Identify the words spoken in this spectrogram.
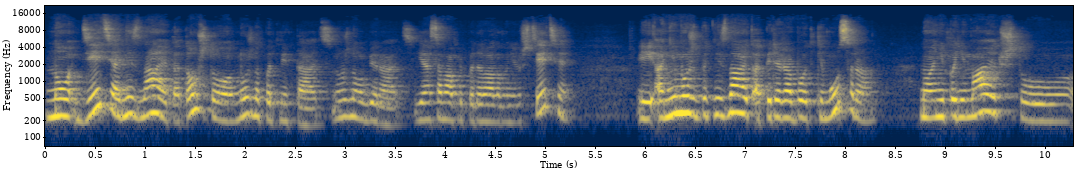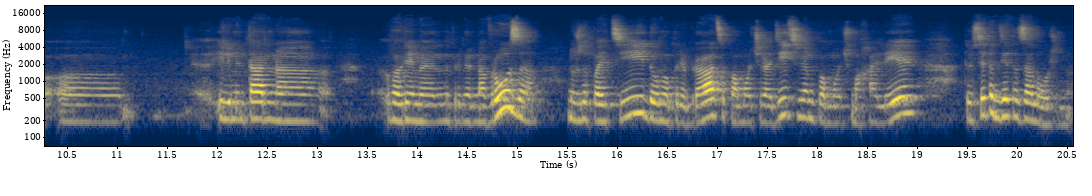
но дети, они знают о том, что нужно подметать, нужно убирать. Я сама преподавала в университете, и они, может быть, не знают о переработке мусора, но они понимают, что э, элементарно во время, например, Навроза нужно пойти дома прибраться, помочь родителям, помочь Махале. То есть это где-то заложено.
